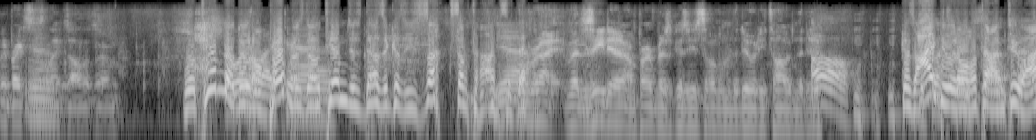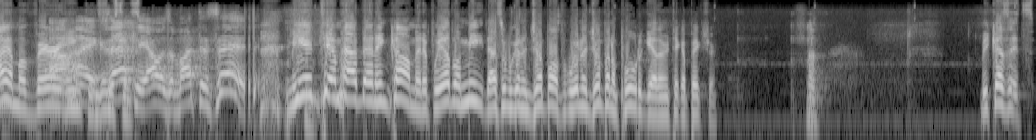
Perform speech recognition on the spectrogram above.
He breaks his legs all the time. Well, Tim don't do it on like, purpose though. uh, Tim just does it because he sucks sometimes. Yeah. Right, but Z did it on purpose because he told him to do what he told him to do. Oh, Because I do it all the time too. I am a very inconsistent. exactly. I was about to say. Me and Tim have that in common. If we ever meet, that's what we're gonna jump off. We're gonna jump in a pool together and take a picture. because it's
